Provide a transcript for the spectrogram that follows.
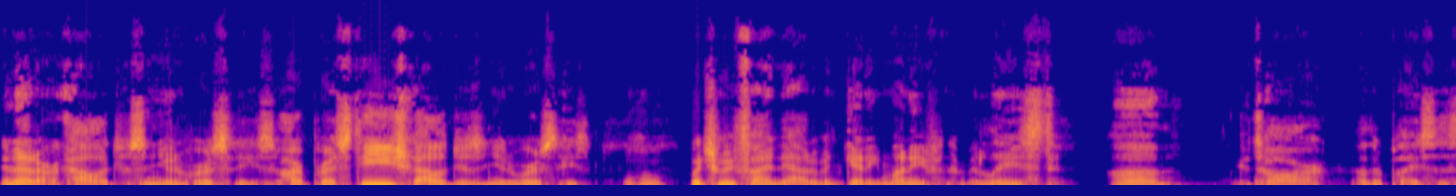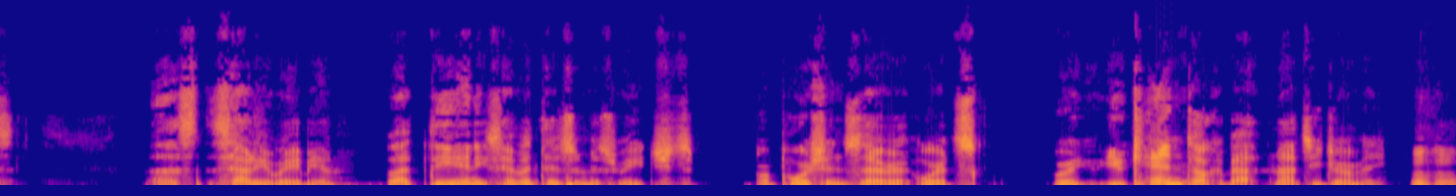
And at our colleges and universities, our prestige colleges and universities, mm-hmm. which we find out have been getting money from the Middle East, um, Qatar, other places, uh, Saudi Arabia. But the anti-Semitism has reached proportions there where it's where you can talk about Nazi Germany. Mm-hmm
